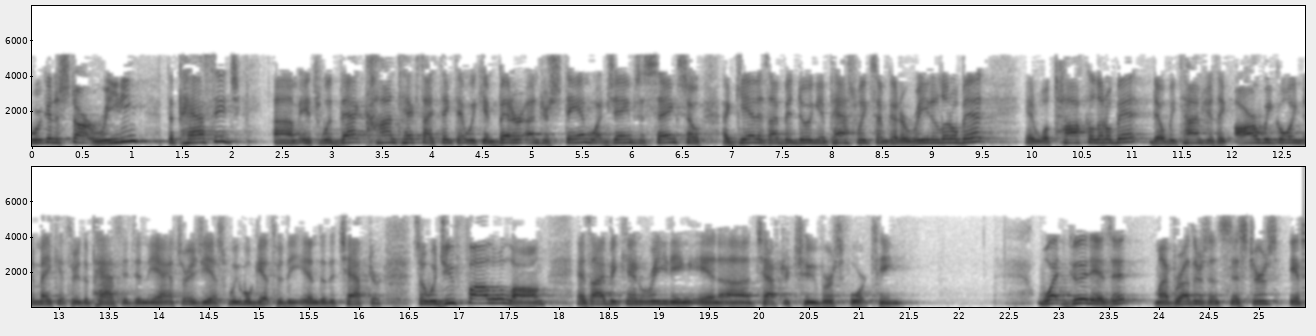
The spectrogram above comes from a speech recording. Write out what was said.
we're going to start reading the passage. Um, it's with that context, I think, that we can better understand what James is saying. So again, as I've been doing in past weeks, I'm going to read a little bit and we'll talk a little bit. There'll be times you think, are we going to make it through the passage? And the answer is yes, we will get through the end of the chapter. So would you follow along as I begin reading in uh, chapter 2, verse 14? What good is it, my brothers and sisters, if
